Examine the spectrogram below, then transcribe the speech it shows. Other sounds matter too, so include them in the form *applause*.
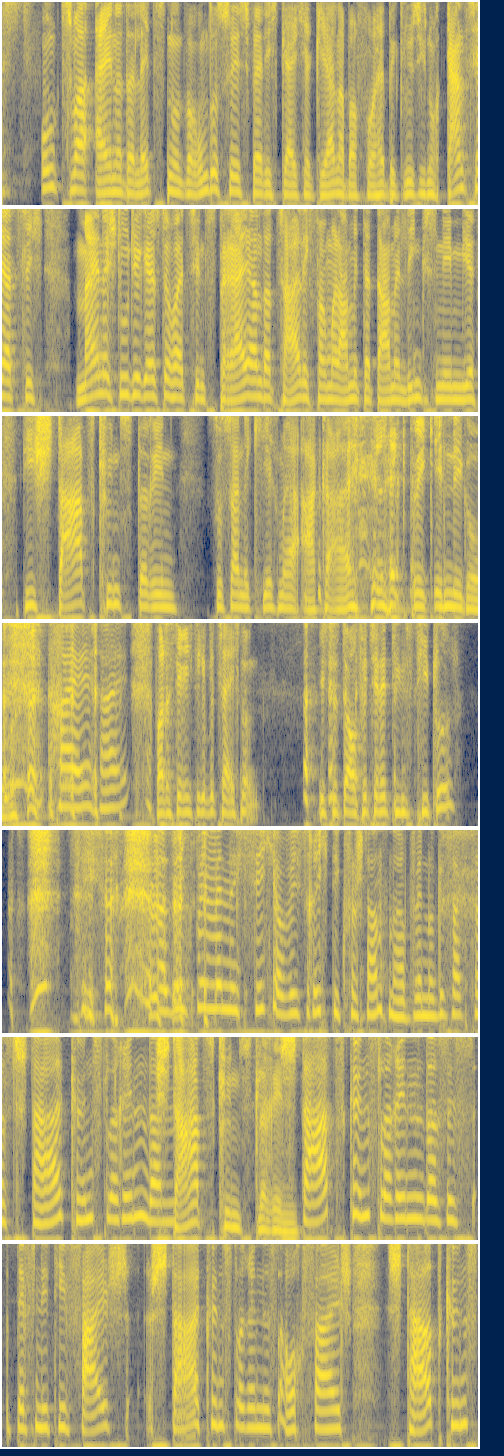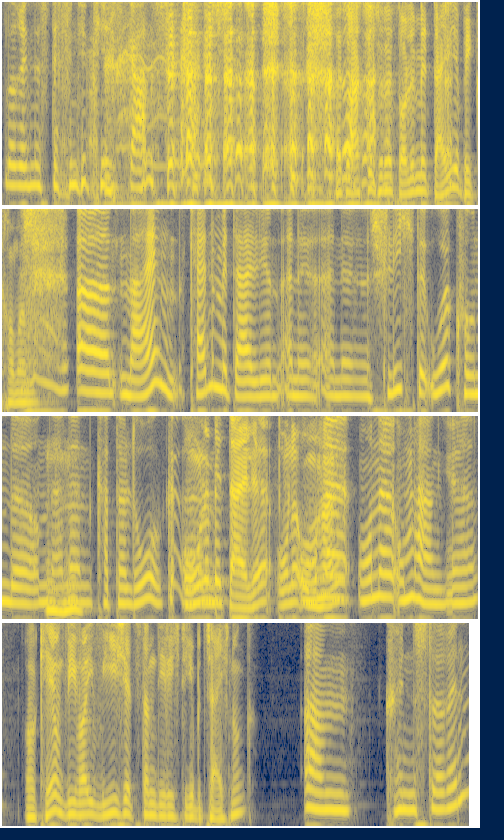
Podcast. Und zwar einer der letzten und warum das so ist, werde ich gleich erklären, aber vorher begrüße ich noch ganz herzlich meine Studiogäste. Heute sind es drei an der Zahl. Ich fange mal an mit der Dame links neben mir, die Staatskünstlerin Susanne Kirchmeier, aka *laughs* Electric Indigo. Hi, hi. War das die richtige Bezeichnung? Ist das der offizielle Diensttitel? Also ich bin mir nicht sicher, ob ich es richtig verstanden habe. Wenn du gesagt hast Starkünstlerin, dann Staatskünstlerin. Staatskünstlerin, das ist definitiv falsch. Starkünstlerin ist auch falsch. Startkünstlerin ist definitiv *laughs* ganz falsch. *laughs* Du hast ja so eine tolle Medaille bekommen. Äh, nein, keine Medaillen, eine, eine schlichte Urkunde und einen Katalog. Ohne Ähm, Medaille, ohne Umhang. ohne, ohne Umhang, ja. Okay, und wie, war, wie ist jetzt dann die richtige Bezeichnung? Ähm, Künstlerin,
